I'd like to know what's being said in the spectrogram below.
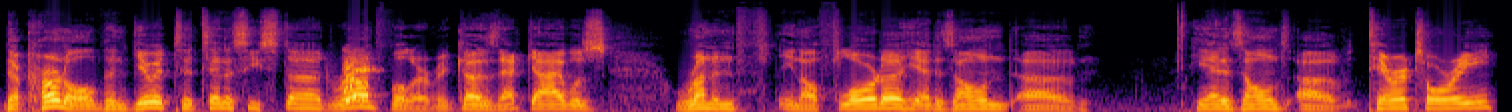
the Colonel, then give it to Tennessee stud Ron Fuller because that guy was running, you know, Florida. He had his own uh, he had his own uh, territory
